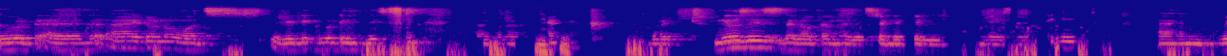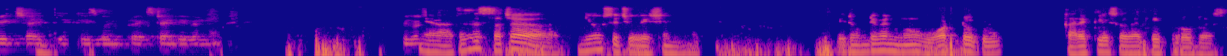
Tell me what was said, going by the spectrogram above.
Good. Uh, I don't know what's really good in this. Uh, but news is the lockdown has extended till May 17th, and which I think is going to extend even more. Because Yeah, this is such a new situation. We don't even know what to do correctly so that we progress.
